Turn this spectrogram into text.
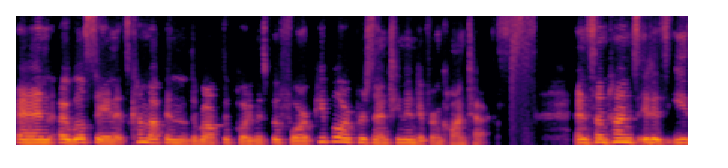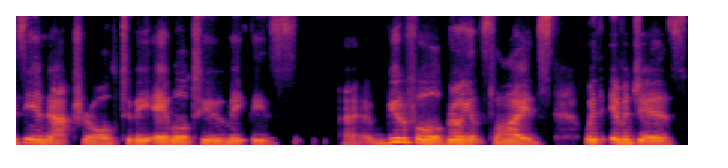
and I will say, and it's come up in the Rock the Podiums before, people are presenting in different contexts. And sometimes it is easy and natural to be able to make these uh, beautiful, brilliant slides with images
